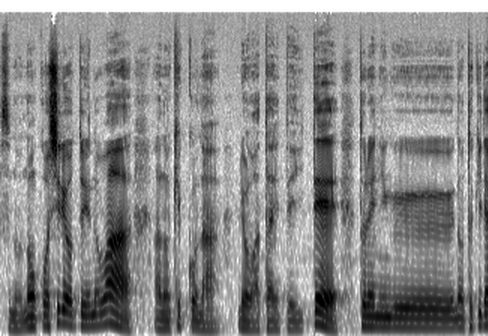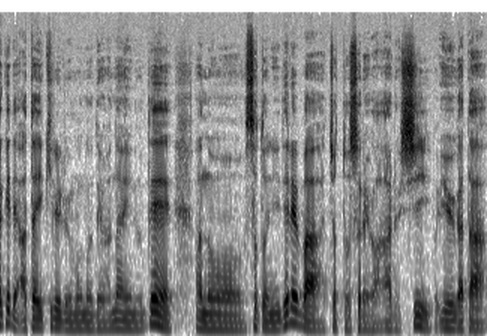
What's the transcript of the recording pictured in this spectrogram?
その濃厚飼料というのはあの結構な量を与えていてトレーニングの時だけで与えきれるものではないのであの外に出ればちょっとそれはあるし夕方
